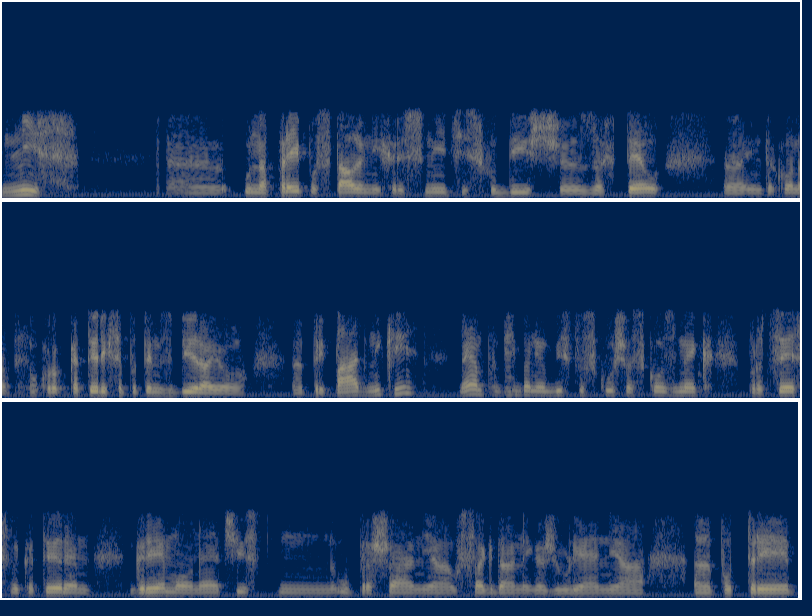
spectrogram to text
niz uh, vnaprej postavljenih resnic, izhodišč, zahtev in tako naprej, okrog katerih se potem zbirajo pripadniki. Ne, ampak gibanje v bistvu skuša skozi nek proces, v katerem gremo ne, čist m, vprašanja vsakdanjega življenja, eh, potreb,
